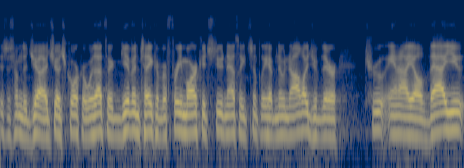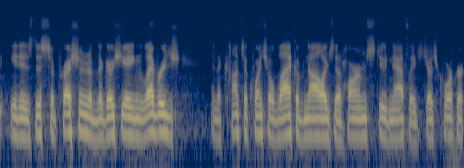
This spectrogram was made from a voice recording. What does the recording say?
this is from the judge, Judge Corker, without the give and take of a free market, student athletes simply have no knowledge of their true NIL value. It is this suppression of negotiating leverage and the consequential lack of knowledge that harms student athletes, Judge Corker.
